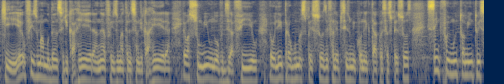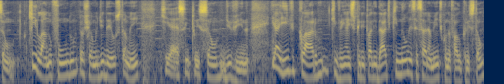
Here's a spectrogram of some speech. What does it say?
que eu fiz uma mudança de carreira, né, eu fiz uma transição de carreira, eu assumi um novo desafio, eu olhei para algumas pessoas e falei, preciso me conectar com essas pessoas, sempre foi muito a minha intuição, que lá no fundo eu chamo de Deus também, que é essa intuição divina. E aí, claro, que vem a espiritualidade, que não necessariamente, quando eu falo cristão,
